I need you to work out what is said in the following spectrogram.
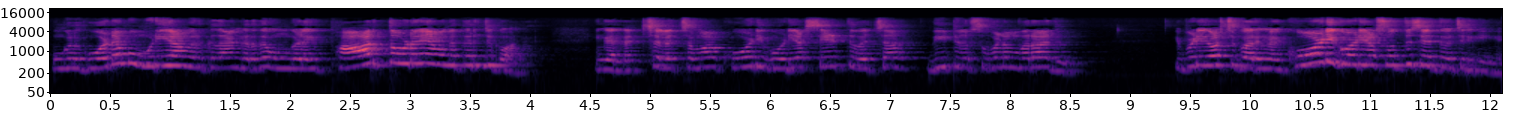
உங்களுக்கு உடம்பு முடியாம இருக்குதாங்கிறத உங்களை பார்த்த உடனே அவங்க தெரிஞ்சுக்குவாங்க. இங்க லட்ச லட்சமா கோடி கோடியா சேர்த்து வச்சா வீட்டுல சுவனம் வராது. இப்படி யோசிச்சு பாருங்களேன். கோடி கோடியா சொத்து சேர்த்து வச்சிருக்கீங்க.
